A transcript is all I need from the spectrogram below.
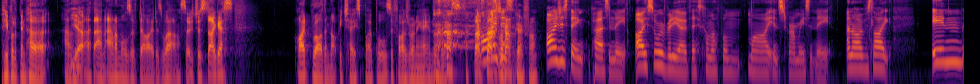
people have been hurt and, Yeah. and animals have died as well. So it's just, I guess, I'd rather not be chased by bulls if I was running 800 meters. That's, that's where I'm going from. I just think personally, I saw a video of this come up on my Instagram recently, and I was like, in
